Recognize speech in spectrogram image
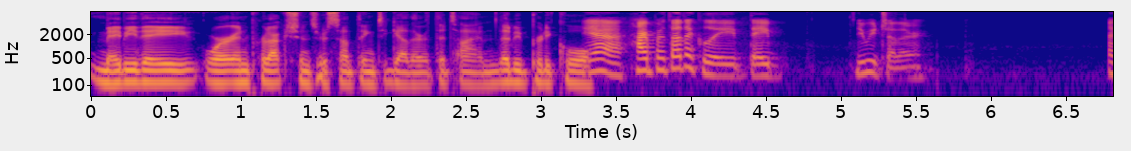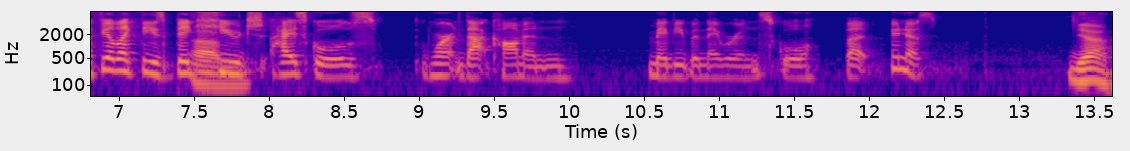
maybe they were in productions or something together at the time. That'd be pretty cool. Yeah, hypothetically, they knew each other. I feel like these big, huge high schools weren't that common, maybe when they were in school, but who knows? Yeah.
